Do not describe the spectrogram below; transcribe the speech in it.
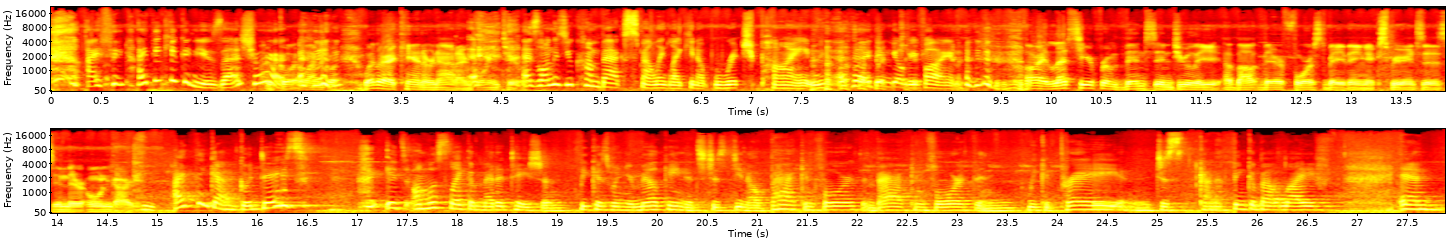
I think I think you can use that. Sure. Going, well, going, whether I can or not, I'm going to. As long as you come back smelling like you know rich pine, I think you'll be fine. All right, let's hear from Vince and Julie about their forest bathing experiences in their own garden. I think on good days, it's almost like a meditation because when you're milking, it's just, you know, back and forth and back and forth, and we could pray and just kind of think about life. And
